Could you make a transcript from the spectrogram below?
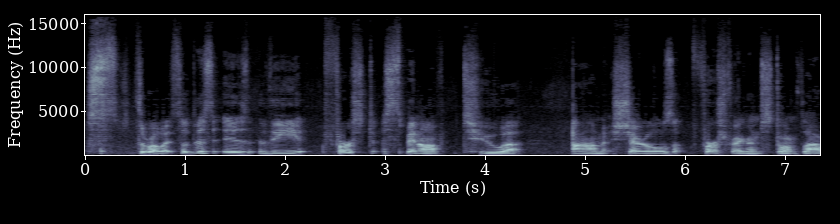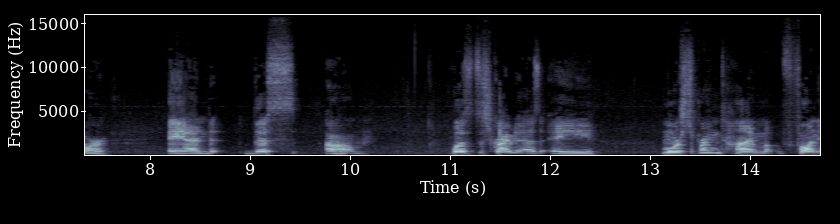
throw it. So this is the first spin-off to uh, um, Cheryl's first fragrance, Stormflower, and this um, was described as a more springtime, fun,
